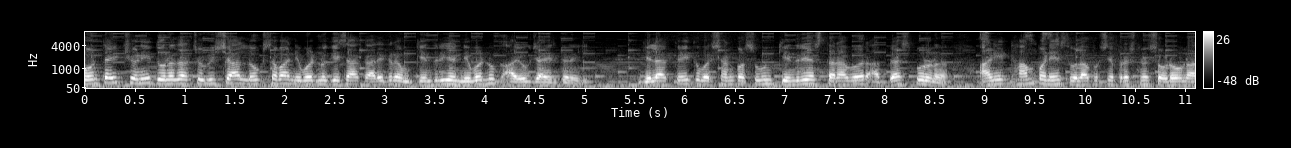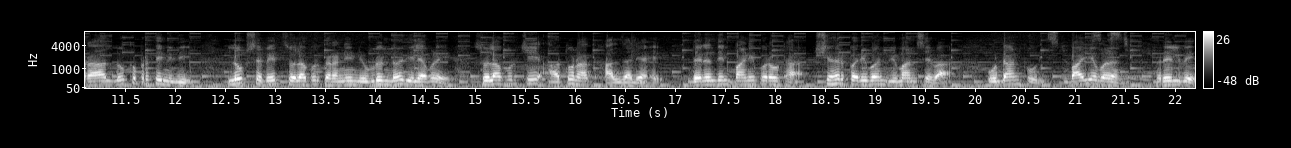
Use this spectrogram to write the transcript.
कोणत्याही क्षणी दोन हजार चोवीसच्या लोकसभा निवडणुकीचा कार्यक्रम केंद्रीय निवडणूक आयोग जाहीर करेल. गेल्या कैक वर्षांपासून केंद्रीय स्तरावर अभ्यासपूर्ण आणि ठामपणे सोलापूरचे प्रश्न सोडवणारा लोकप्रतिनिधी लोकसभेत सोलापूरकरांनी निवडून न दिल्यामुळे सोलापूरचे आतोनात हाल झाले आहे. दैनंदिन पाणी पुरवठा शहर परिवहन विमानसेवा उड्डाणपूल बाह्यवळण रेल्वे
